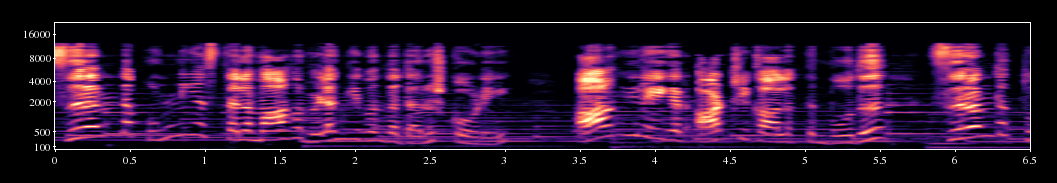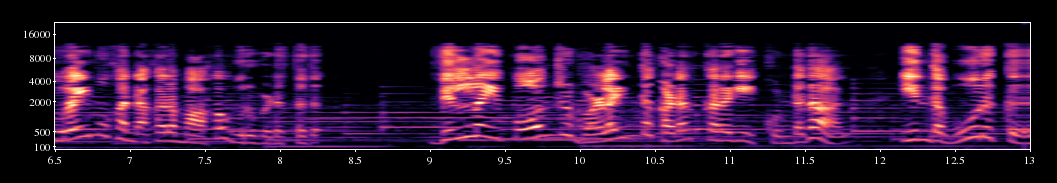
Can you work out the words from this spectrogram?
சிறந்த புண்ணிய ஸ்தலமாக விளங்கி வந்த தனுஷ்கோடி ஆங்கிலேயர் ஆட்சி காலத்தின் போது சிறந்த துறைமுக நகரமாக உருவெடுத்தது. வில்லை போன்று வளைந்த கடற்கரையை கொண்டதால் இந்த ஊருக்கு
